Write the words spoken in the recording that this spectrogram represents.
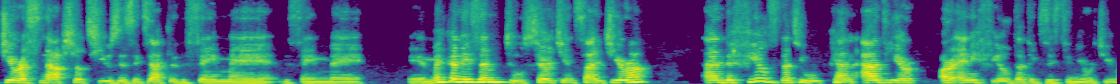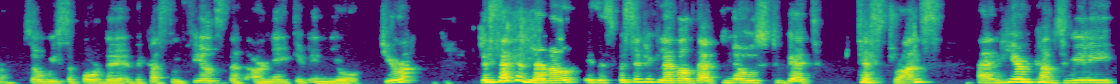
Jira Snapshots uses exactly the same, uh, the same uh, mechanism to search inside Jira. And the fields that you can add here are any field that exists in your Jira. So we support the, the custom fields that are native in your Jira. The second level is a specific level that knows to get test runs. And here comes really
